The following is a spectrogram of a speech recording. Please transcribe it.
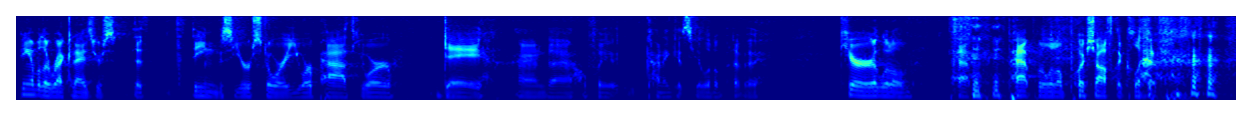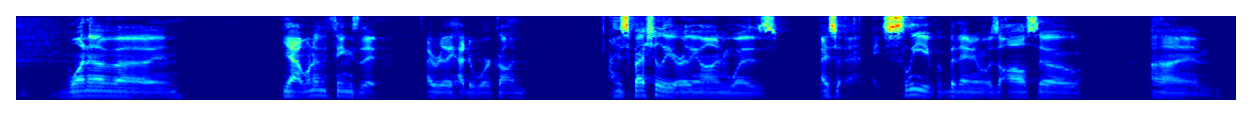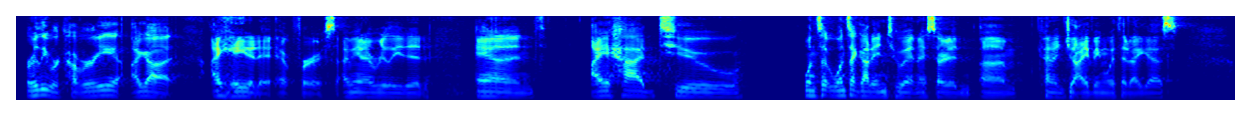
being able to recognize your the things, your story, your path, your day, and uh, hopefully it kind of gets you a little bit of a cure, a little pep, pep, a little push off the cliff. one of uh, yeah one of the things that i really had to work on especially early on was I s- sleep but then it was also um, early recovery. I got i hated it at first. I mean i really did. And i had to once I, once i got into it and i started um, kind of jiving with it i guess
